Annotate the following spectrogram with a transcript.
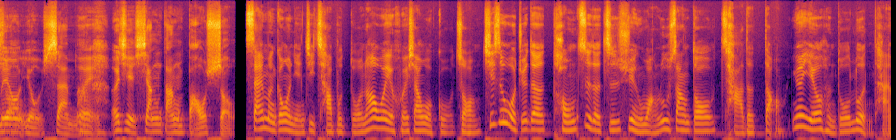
没有友善嘛，对，而且相当保守。Simon 跟我年纪差不多，然后我也回想我国中，其实我觉得同志的资讯网络上都查得到，因为也有很多论坛，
